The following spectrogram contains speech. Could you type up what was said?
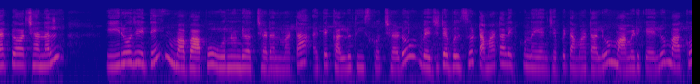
బ్యాక్ టు అవర్ ఛానల్. ఈరోజు అయితే మా బాపు ఊరు నుండి వచ్చాడనమాట అయితే కళ్ళు తీసుకొచ్చాడు. వెజిటేబుల్స్ టమాటాలు ఎక్కువ ఉన్నాయని చెప్పి టమాటాలు మామిడికాయలు మాకు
